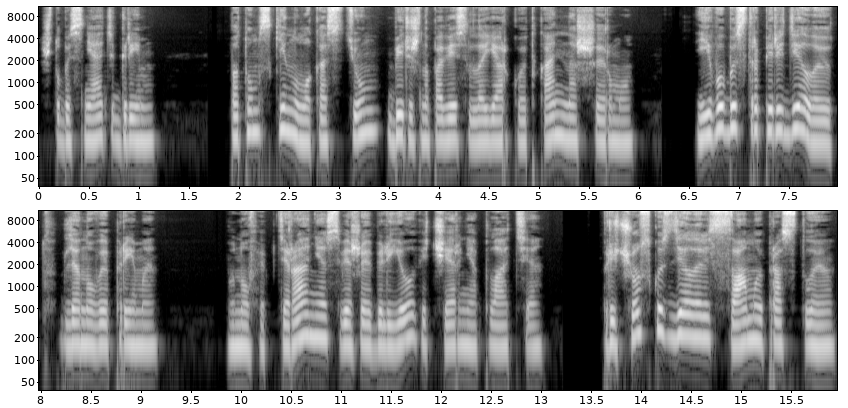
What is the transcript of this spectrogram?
чтобы снять грим. Потом скинула костюм, бережно повесила яркую ткань на ширму. Его быстро переделают для новой примы. Вновь обтирание, свежее белье, вечернее платье. Прическу сделали самую простую,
